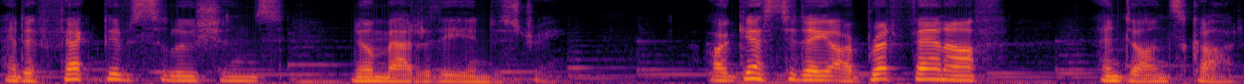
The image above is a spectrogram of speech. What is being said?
and effective solutions no matter the industry. Our guests today are Brett Phaneuf and Don Scott.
